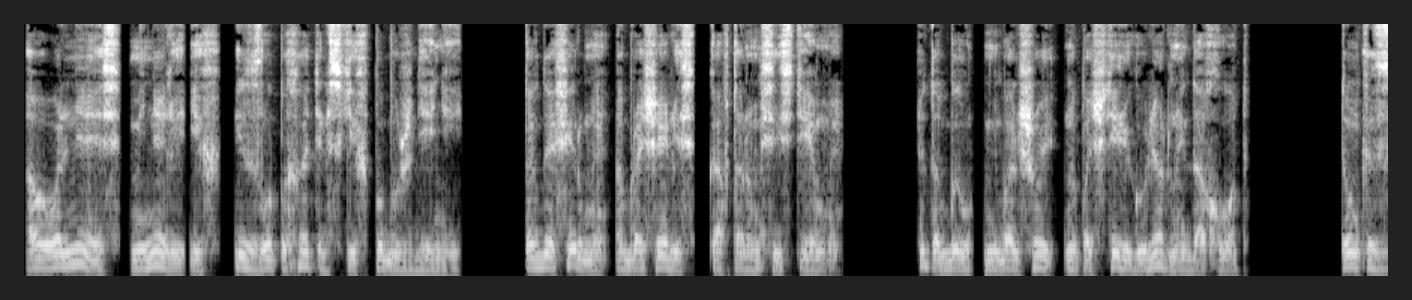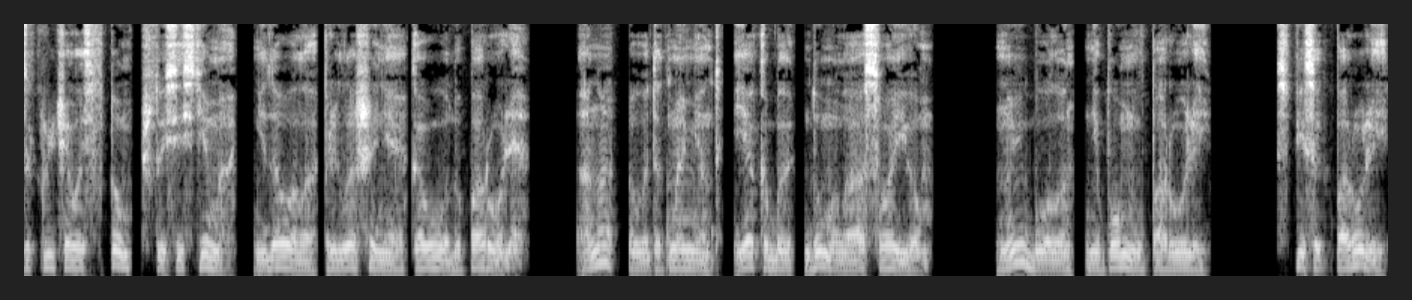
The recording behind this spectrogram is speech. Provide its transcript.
а увольняясь, меняли их из злопыхательских побуждений. Тогда фирмы обращались к авторам системы. Это был небольшой, но почти регулярный доход. Тонкость заключалась в том, что система не давала приглашения к вводу пароля. Она в этот момент якобы думала о своем. Но и Болон не помнил паролей. Список паролей,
